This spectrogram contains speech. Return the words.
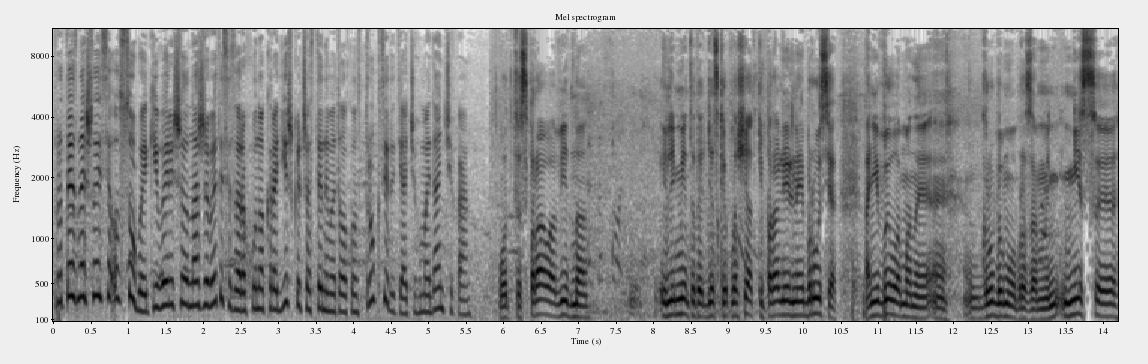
Проте знайшлися особи, які вирішили наживитися за рахунок крадіжки частини металоконструкції дитячого майданчика. Вот справа видно элемент этой детской площадки, параллельные брусья, они выломаны э, грубым образом. Низ э,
